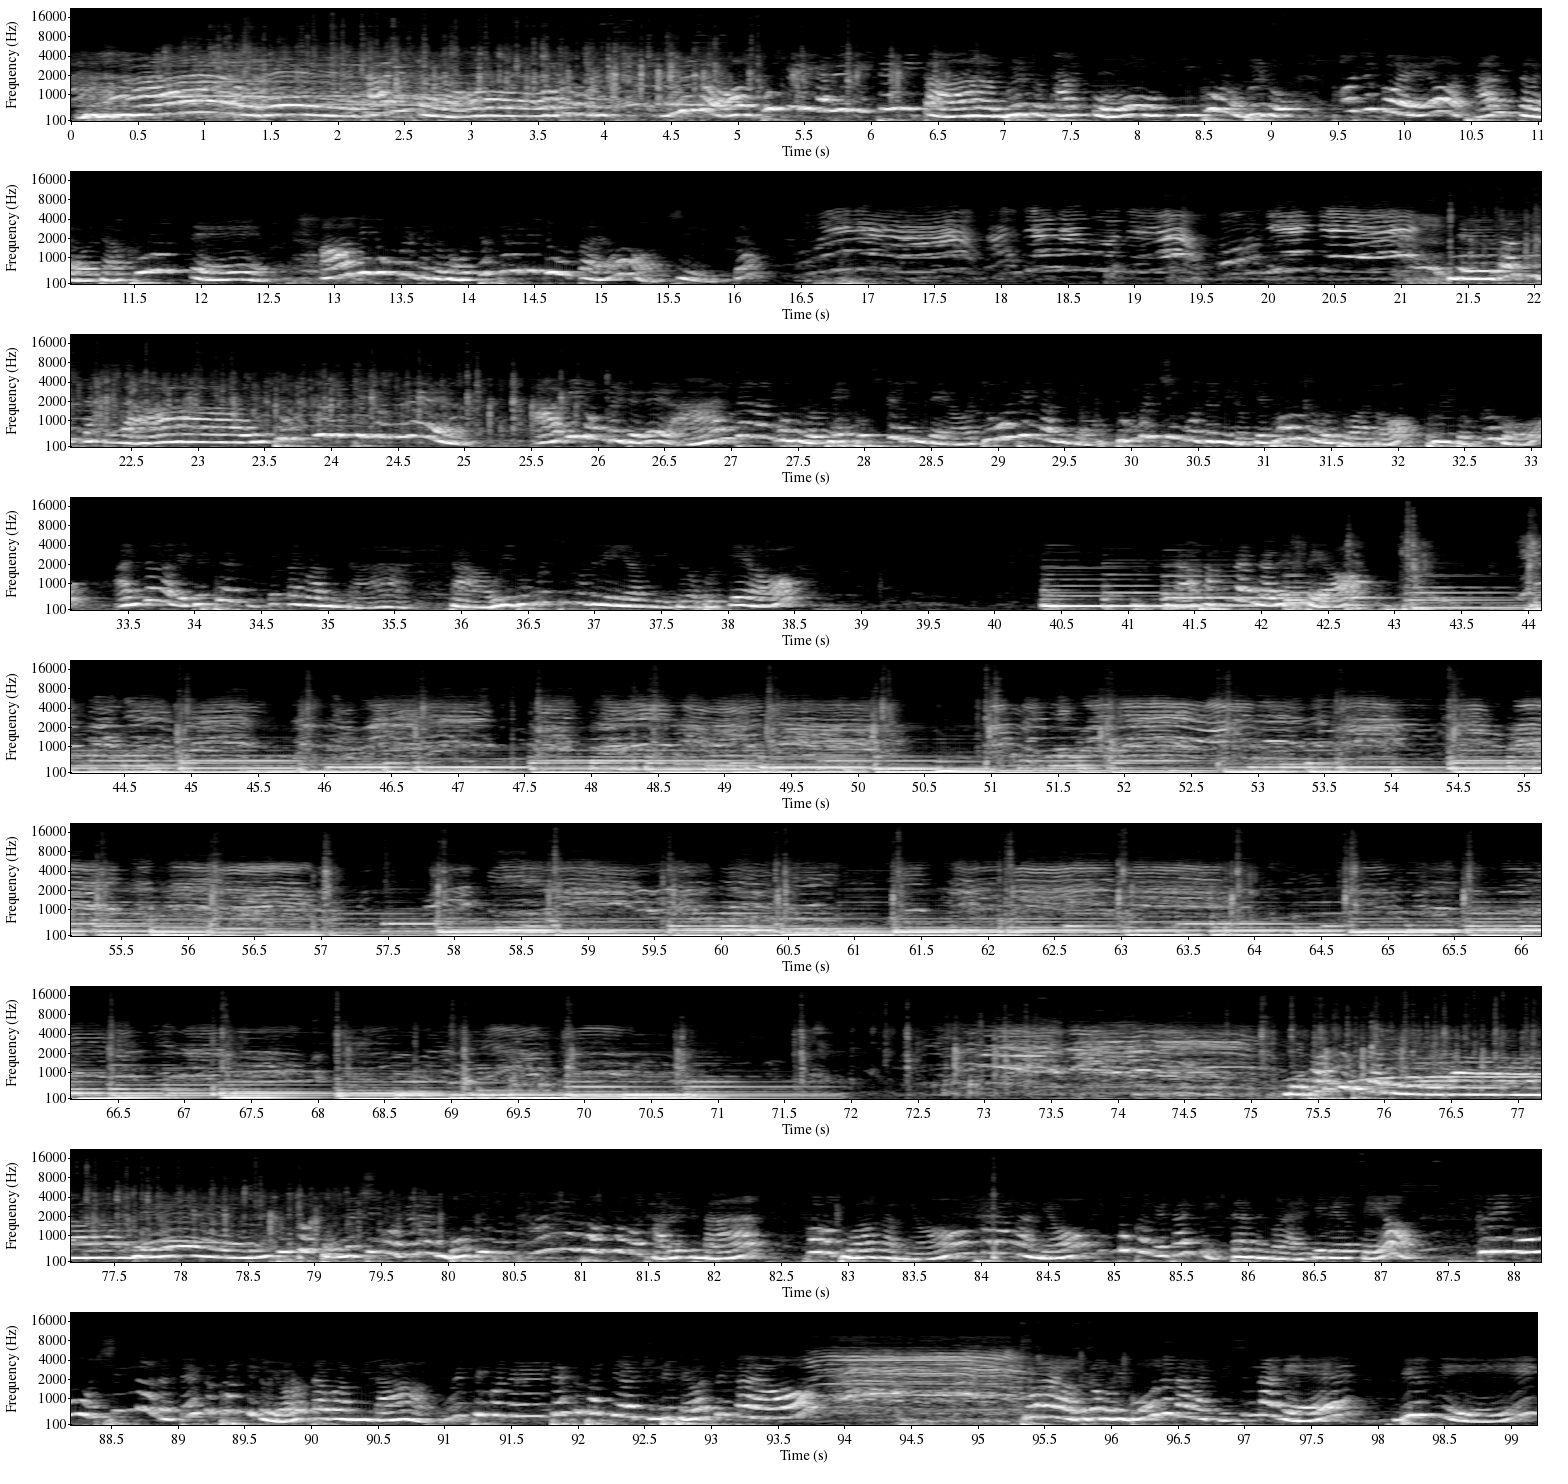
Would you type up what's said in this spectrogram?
아, 네, 잘했어요. 어, 물도, 어, 코끼리가 힘이 세니까 물도 담고, 긴 코로 물도 꺼줄 거예요. 잘했어요. 자, 그런데, 아기 동물들은 어떻게 하면 좋을까요? 시작. 부탁드립니다. 아, 우리 독수리 친구들은 아기 동물들을 안전한 곳으로 대피시켜준대요. 좋은 생각이죠. 동물 친구들은 이렇게 서로서로 도와서 불도 끄고 안전하게 대피할 수 있었다고 합니다. 자, 우리 동물 친구들의 이야기 들어볼게요. 자, 박수 장단 해주세요. 도와가며 사랑하며 행복하게 살 수 있다는 걸 알게 되었대요. 그리고 신나는 댄스 파티도 열었다고 합니다. 우리 친구들 댄스 파티 할 준비 되었을까요? 좋아요. 그럼 우리 모두 다 같이 신나게 뮤직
